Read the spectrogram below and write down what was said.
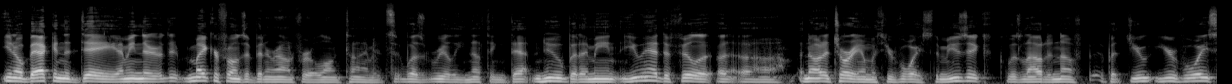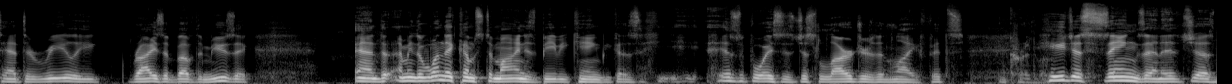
you know, back in the day, I mean, there, the microphones have been around for a long time. It's, it was really nothing that new, but I mean, you had to fill a, a, a, an auditorium with your voice. The music was loud enough, but you, your voice had to really rise above the music. And I mean, the one that comes to mind is BB King because he, his voice is just larger than life. It's Incredible. he just sings and it's just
